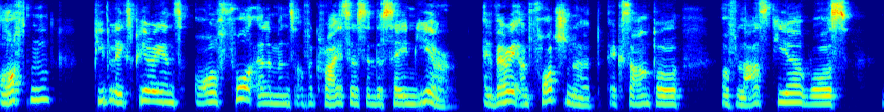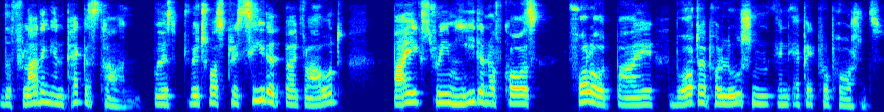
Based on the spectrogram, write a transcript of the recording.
often people experience all four elements of a crisis in the same year. A very unfortunate example of last year was the flooding in Pakistan, which, which was preceded by drought, by extreme heat, and of course, followed by water pollution in epic proportions.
